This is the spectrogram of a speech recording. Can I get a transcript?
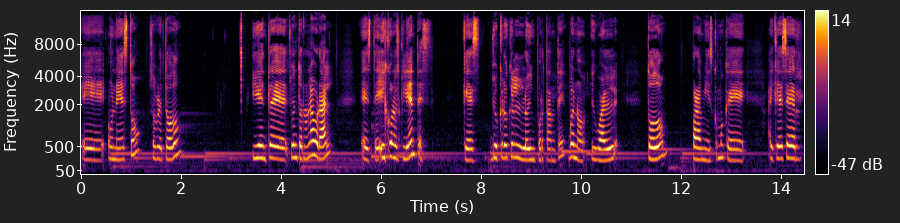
eh, honesto sobre todo, y entre su entorno laboral este, y con los clientes, que es yo creo que lo importante, bueno, igual todo para mí es como que hay que ser,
